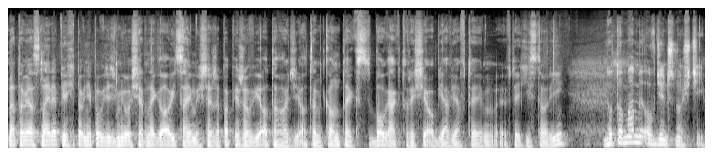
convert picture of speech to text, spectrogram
Natomiast najlepiej pewnie powiedzieć miłosiernego ojca i myślę, że papieżowi o to chodzi, o ten kontekst Boga, który się objawia w, tym, w tej historii. No to mamy o wdzięczności.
